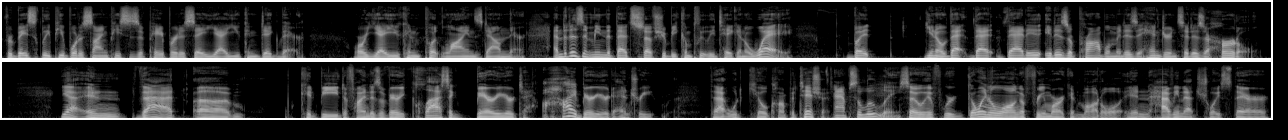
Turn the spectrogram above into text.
for basically people to sign pieces of paper to say, yeah, you can dig there, or yeah, you can put lines down there. And that doesn't mean that that stuff should be completely taken away, but you know that that that i- it is a problem. It is a hindrance. It is a hurdle. Yeah, and that um, could be defined as a very classic barrier to a high barrier to entry that would kill competition. Absolutely. So if we're going along a free market model and having that choice there,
